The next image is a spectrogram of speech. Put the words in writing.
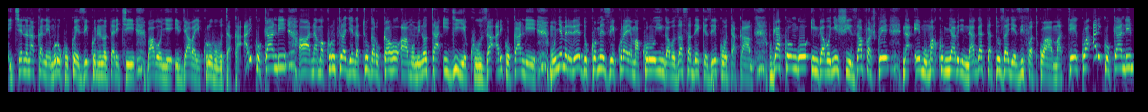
icyenda na kane muri uku kwezi kuri ino tariki babonye ibyabaye kuri ubu butaka. Ariko kandi ni amakuru turagenda tugarukaho ah, mu minota igiye kuza. Ariko kandi munyemerere dukomeze kuri aya makuru y'ingabo za sadeke ziri ku butaka bwa kongo ingabo nyinshi zafashwe na emu makumyabiri na gatatu zagiye zifatwa matekwa. Ariko kandi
